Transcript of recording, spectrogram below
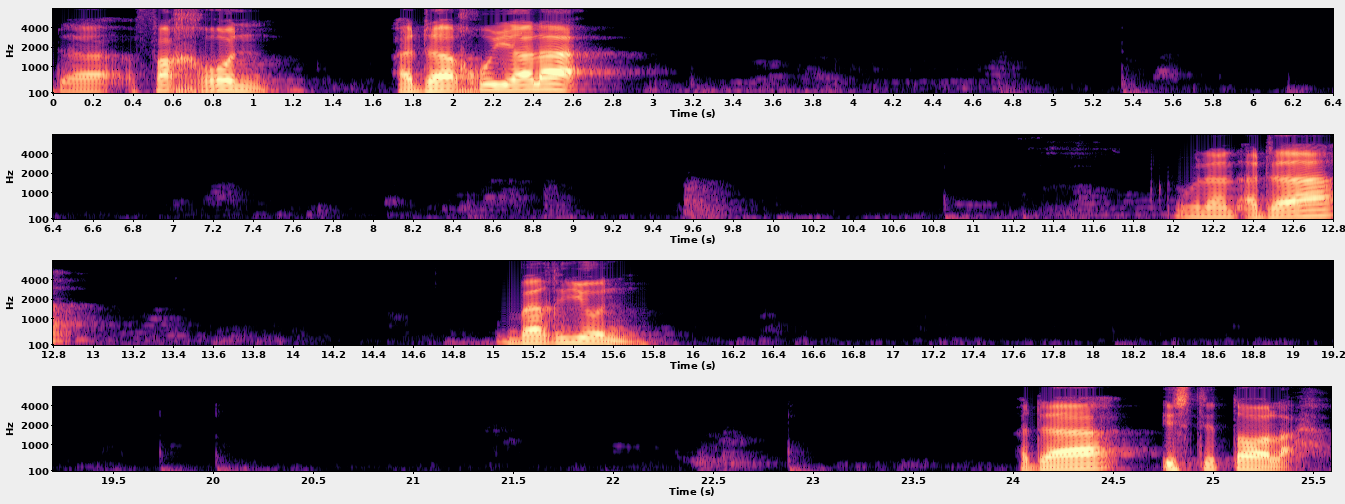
Ada fakhrun, ada khuyala. Kemudian ada baryun. Ada istitolah.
